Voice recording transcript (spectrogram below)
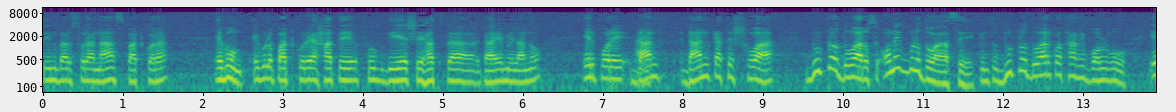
তিনবার সোরা নাস পাঠ করা এবং এগুলো পাঠ করে হাতে ফুক দিয়ে সে হাতটা গায়ে মেলানো। এরপরে ডান ডান কাতে শোয়া দুটো দোয়ার অনেকগুলো দোয়া আছে কিন্তু দুটো দোয়ার কথা আমি বলব। এ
